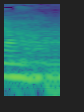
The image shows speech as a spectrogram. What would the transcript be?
Down.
